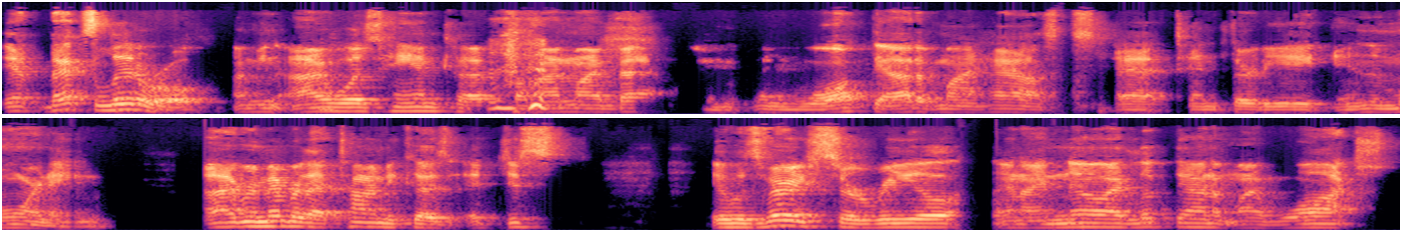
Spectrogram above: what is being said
Yeah, that's literal. I mean, I was handcuffed behind my back and walked out of my house at 10:38 in the morning. I remember that time because it just it was very surreal and I know I looked down at my watch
